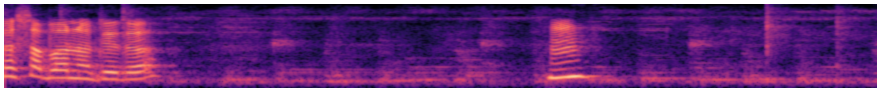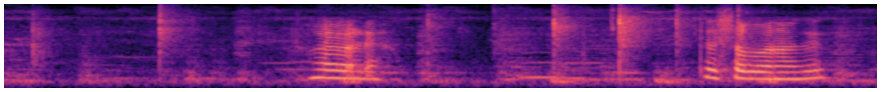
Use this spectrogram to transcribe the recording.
कसं बनवते तर तसं बनवते?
